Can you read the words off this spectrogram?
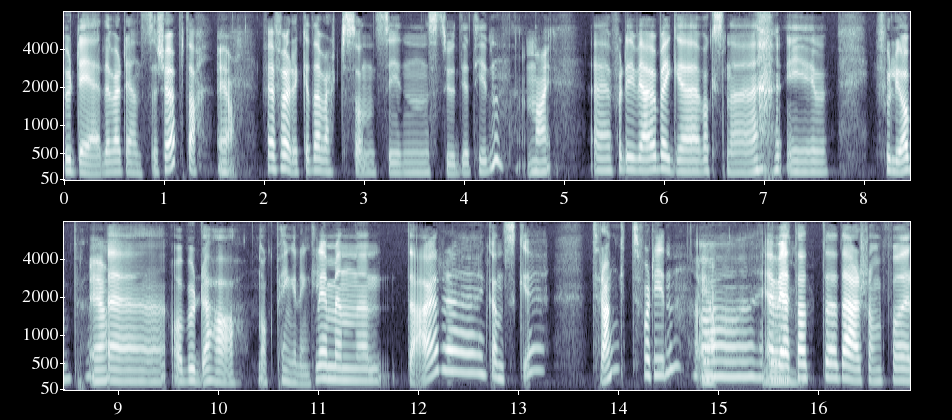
vurdere hvert eneste kjøp, da. Ja. For jeg føler ikke det har vært sånn siden studietiden. Nei. Eh, fordi vi er jo begge voksne i full jobb Ja. eh, og burde ha nok penger, egentlig. Men det er ganske trangt for tiden. Og Ja, jeg vet at det er sånn for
